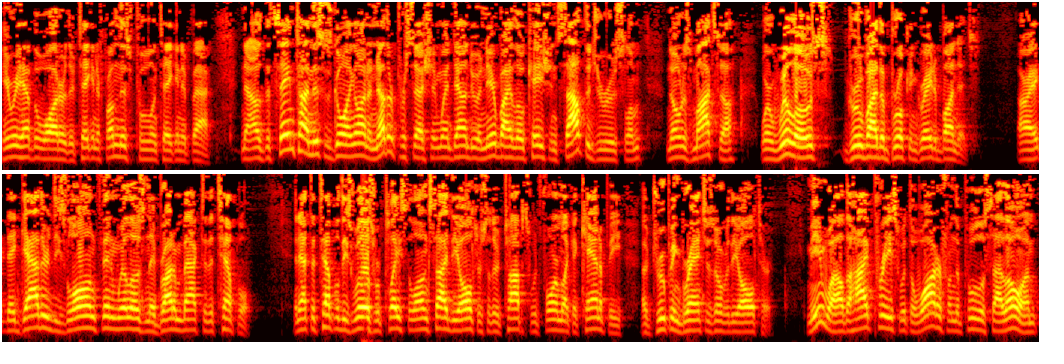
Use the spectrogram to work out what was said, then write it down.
Here we have the water. They're taking it from this pool and taking it back. Now, at the same time this was going on, another procession went down to a nearby location south of Jerusalem, known as Motza, where willows grew by the brook in great abundance. Alright, they gathered these long thin willows and they brought them back to the temple. And at the temple these willows were placed alongside the altar so their tops would form like a canopy of drooping branches over the altar. Meanwhile, the high priest with the water from the pool of Siloam,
